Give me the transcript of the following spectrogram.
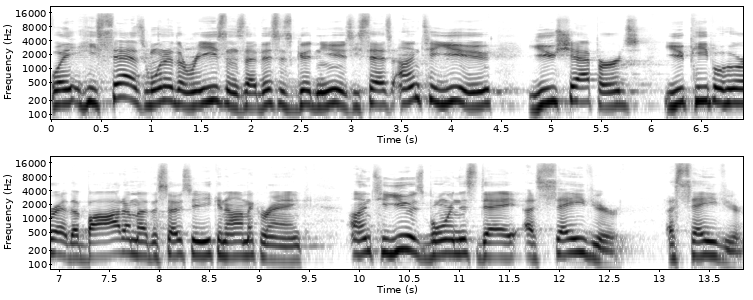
Well, he says one of the reasons that this is good news, he says, Unto you, you shepherds, you people who are at the bottom of the socioeconomic rank, unto you is born this day a Savior, a Savior.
